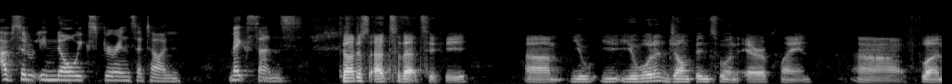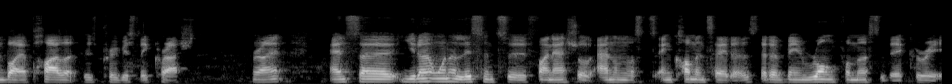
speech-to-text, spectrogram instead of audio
absolutely no experience at all. Makes sense. Can I just add to that, Tiffy? Um, you, you you wouldn't jump into an airplane uh, flown by a pilot who's previously crashed, right? And so you don't want to listen to financial analysts and commentators that have been wrong for most of their career.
